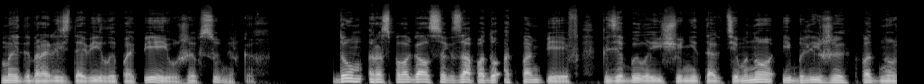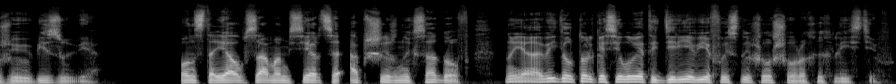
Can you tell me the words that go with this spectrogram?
Мы добрались до виллы Попеи уже в сумерках. Дом располагался к западу от Помпеев, где было еще не так темно и ближе к подножию Везувия. Он стоял в самом сердце обширных садов, но я видел только силуэты деревьев и слышал шорох их листьев.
